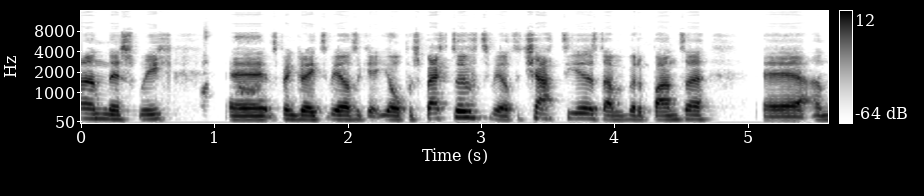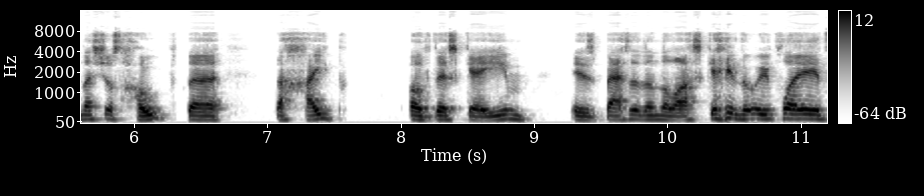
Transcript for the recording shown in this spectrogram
and this week. Uh, it's been great to be able to get your perspective, to be able to chat to you, to have a bit of banter, uh, and let's just hope that the hype of this game is better than the last game that we played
